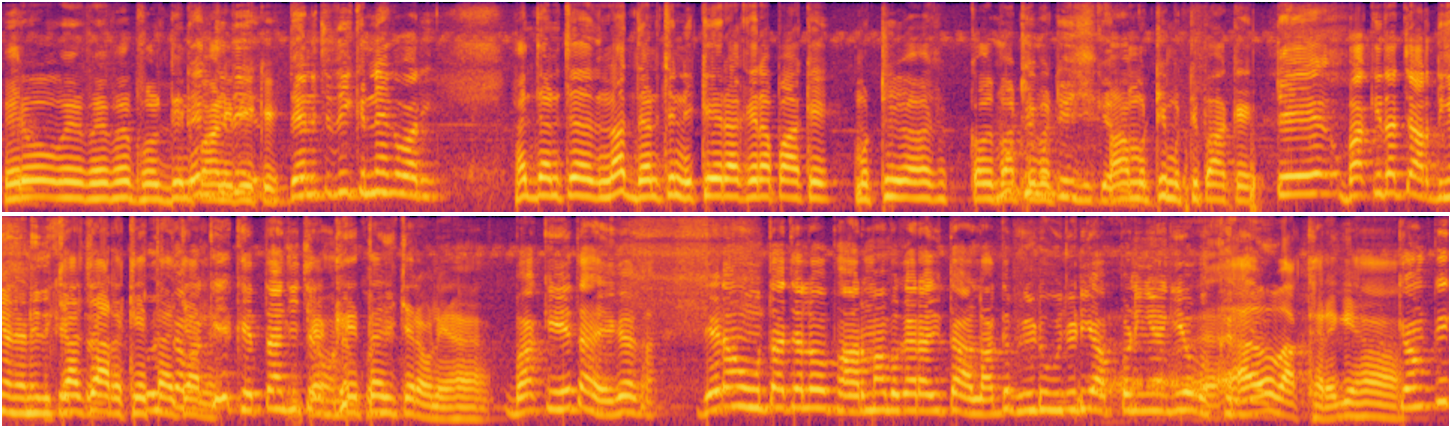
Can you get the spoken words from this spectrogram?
ਫਿਰ ਉਹ ਫਿਰ- ਫਿਰ ਦਿਨ ਦਿਨ 'ਚ ਪਾਣੀ ਪੀ ਦੀ- ਕੇ। ਦਿਨ ਚ ਦੀ ਕਿੰਨੇ ਕੁ ਵਾਰੀ? ਹਾਂ ਦਿਨ ਚ ਨਾ ਦਿਨ ਚ ਨਿੱਕੇਰਾ ਕੇਰਾ ਪਾ ਕੇ ਮੁੱਠੀ ਅਹ, ਕੋਈ ਬਾਟੀ ਮੁੱਠੀ ਕੇਰਾ। ਹਾਂ ਮੁੱਠੀ ਮੁੱਠੀ ਪਾ ਕੇ ਤੇ ਬਾਕੀ ਤਾਂ ਚਰਦੀਆਂ ਜਾਣੀ ਦੀ ਚਾਰ ਚਾਰ ਖੇਤਾਂ ਚ ਬਾਕੀ ਖੇਤਾਂ 'ਚ ਹੀ ਚਰਾਉਣੇ ਖੇਤਾਂ ਚ ਚਰਾਉਣੇ ਹਾਂ ਬਾਕੀ ਇਹ ਤਾਂ ਹੈਗਾ ਗਾ। ਜਿਹੜਾ ਹੁਣ ਤਾਂ ਚਲੋ ਫਾਰਮਾਂ ਵਗੈਰਾ ਦੀ ਤਾਂ ਅਲੱਗ ਫੀਡ ਹੋਊ ਜਿਹੜੀ ਆਪਣੀ ਹੈਗੀ ਉਹ ਵੱਖਰੀ ਆ। ਉਹ ਵੱਖਰ ਹੈਗੇ ਹਾਂ ਕਿਉਂਕਿ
